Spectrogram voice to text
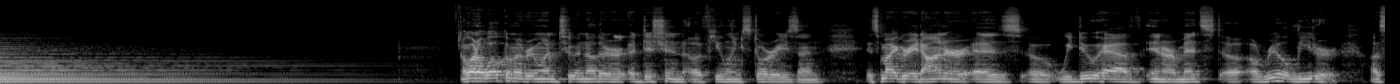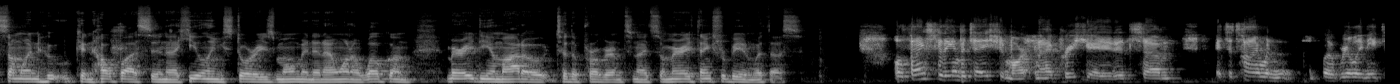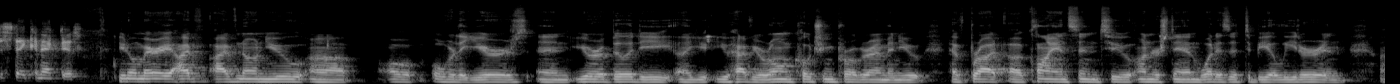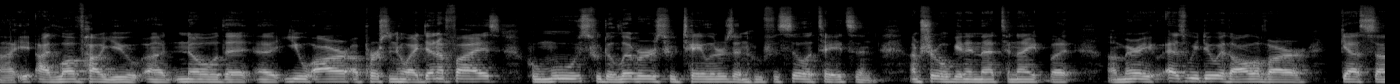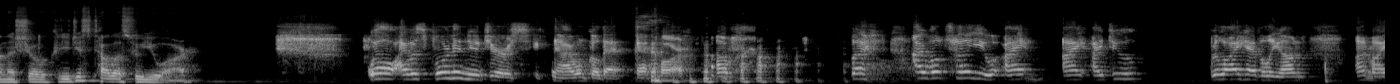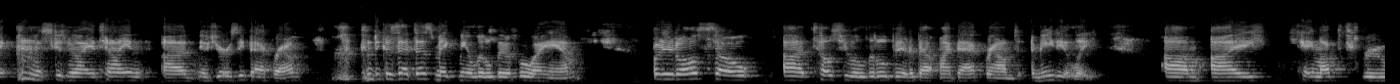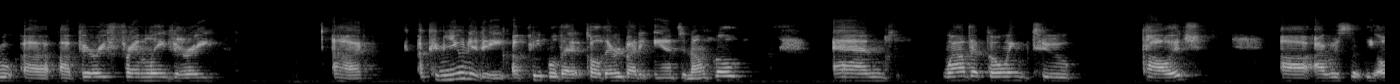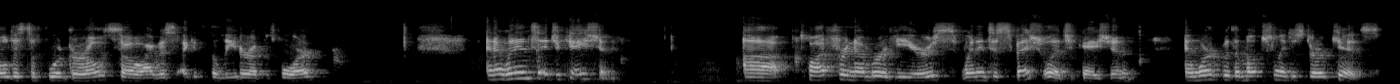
I want to welcome everyone to another edition of Healing Stories. And it's my great honor as uh, we do have in our midst a, a real leader, uh, someone who can help us in a Healing Stories moment. And I want to welcome Mary D'Amato to the program tonight. So, Mary, thanks for being with us. Well, thanks for the invitation, Mark, and I appreciate it. It's um, it's a time when we really need to stay connected. You know, Mary, I've I've known you uh, over the years and your ability uh, you, you have your own coaching program and you have brought uh, clients in to understand what is it to be a leader. And uh, i love how you uh, know that uh, you are a person who identifies who moves who delivers who tailors and who facilitates. And i'm sure we'll get in that tonight but uh, mary as we do with all of our guests on the show could you just tell us who you are well, I was born in New Jersey. No, I won't go that that far. um, but I will tell you, I I, I do rely heavily on on my excuse me my Italian uh, New Jersey background because that does make me a little bit of who I am. But it also uh, tells you a little bit about my background immediately. Um, I came up through a, a very friendly, very uh, a community of people that called everybody aunt and uncle, and wound up going to college. Uh, I was the oldest of four girls, so I was, I guess, the leader of the four. And I went into education. Uh, taught for a number of years, went into special education, and worked with emotionally disturbed kids.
